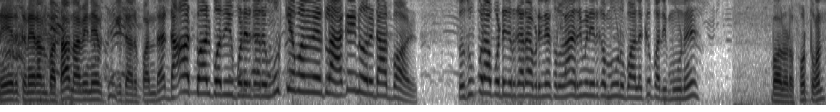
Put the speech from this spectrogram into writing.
நேருக்கு நேரான்னு பார்த்தா நவீனே தேக்கிட்டாரு. பந்த டாட் பால் பதிவு பண்ணியிருக்காரு முக்கியமான நேரத்தில் அகைன் ஒரு டாட் பால் ஸோ சூப்பராக போட்டுக்கிருக்காரு அப்படின்னே சொல்லலாம். ரிமினி இருக்க மூணு பாலுக்கு பதிமூணு. பாலோட ஃபோர்த் ஒன்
